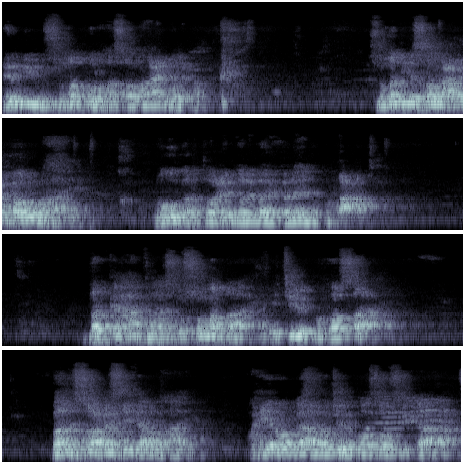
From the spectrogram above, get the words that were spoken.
reermiyu sumad buu lahaa soo magacin waliba sumad iyo sawraca bay xoolu lahaayeen lagu garto cid waliba ay xoolaheeda ku raacato dadka xataa susumada ah iyo jilibka hoose ah baadisoocbay sii gaara lahaay waxyaroo gaara oo jilibka hoose u sii gaara oo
